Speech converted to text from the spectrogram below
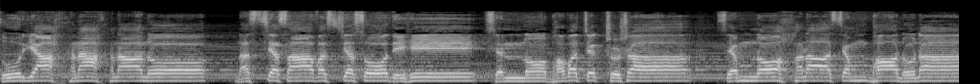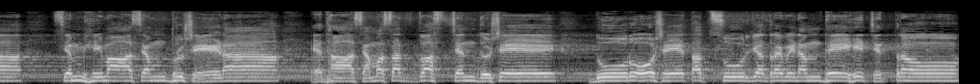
सूर्याह्नाह्नानो नस्य सावस्य सोदिः। स्यन्नो भव चक्षुषा। हनास्यम् भानुना स्यं हिमास्यम् धृषेण यथा शमसद्वश्चन्दुषे दूरोषे तत्सूर्यद्रविणम् देहि चित्रम्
